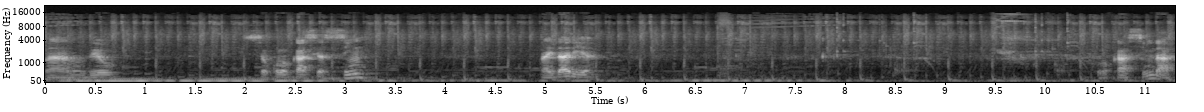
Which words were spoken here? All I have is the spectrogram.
Ah, não deu. Se eu colocasse assim, aí daria. Colocar assim dá.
